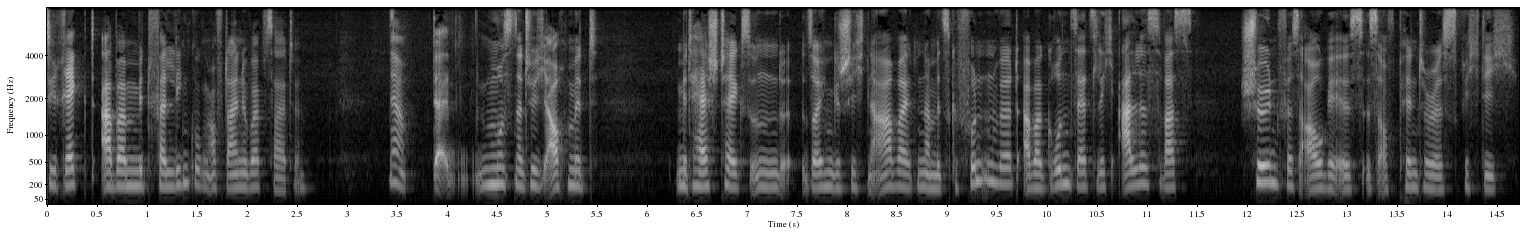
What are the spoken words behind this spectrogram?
direkt aber mit Verlinkung auf deine Webseite. Ja, da muss natürlich auch mit, mit Hashtags und solchen Geschichten arbeiten, damit es gefunden wird. Aber grundsätzlich alles, was schön fürs Auge ist, ist auf Pinterest richtig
